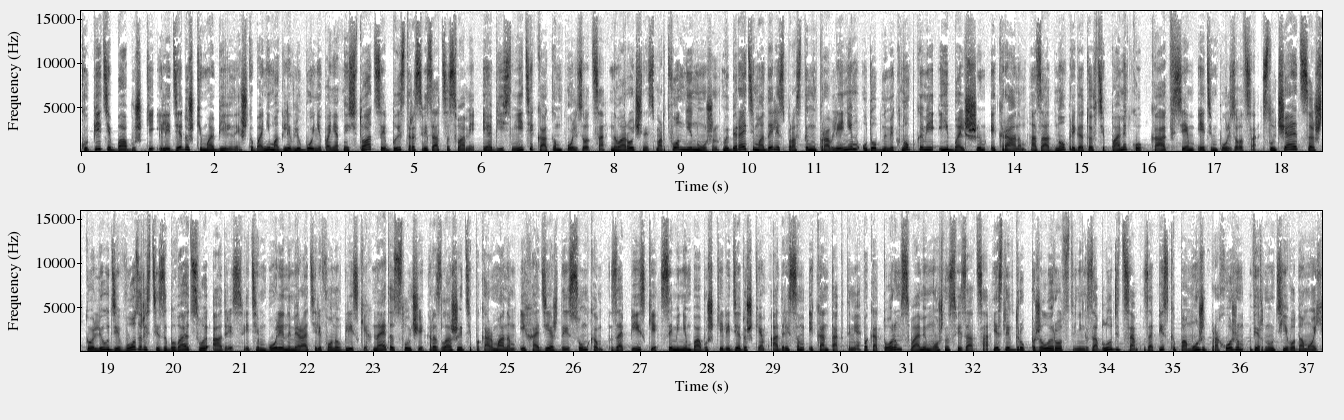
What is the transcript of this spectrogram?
Купите бабушке или дедушке мобильный, чтобы они могли в любой непонятной ситуации быстро связаться с вами и объясните, как им пользоваться. Навороченный смартфон не нужен. Выбирайте модели с простым управлением, удобными кнопками и большим экраном, а заодно приготовьте памятку, как всем этим пользоваться. Случается, что люди в возрасте забывают свой адрес и тем более номера телефонов близких. На этот случай разложите по карманам их одежды и сумкам записки с именем бабушки или дедушки дедушки, адресом и контактами, по которым с вами можно связаться. Если вдруг пожилой родственник заблудится, записка поможет прохожим вернуть его домой.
